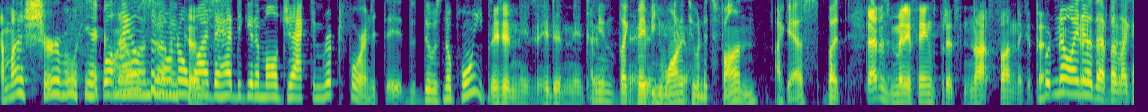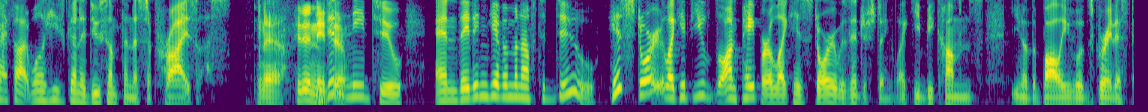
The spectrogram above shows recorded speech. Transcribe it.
"Am I sure I'm looking at?" Well, I also don't know why they had to get him all jacked and ripped for it. It, it. There was no point. They didn't need to. He didn't need to. I mean, like yeah, maybe he, he wanted to. to. and it's fun, I guess. But that is many things, but it's not fun to get that. But no, I know that. But like I thought, well, he's going to do something to surprise us. Yeah, he didn't need he didn't to. need to, and they didn't give him enough to do. His story, like if you on paper, like his story was interesting. Like he becomes, you know, the Bollywood's greatest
